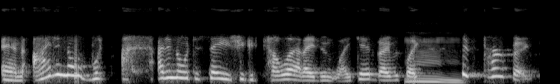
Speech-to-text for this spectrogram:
And I didn't know what I didn't know what to say. She could tell that I didn't like it. But I was like, Mm. it's perfect.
